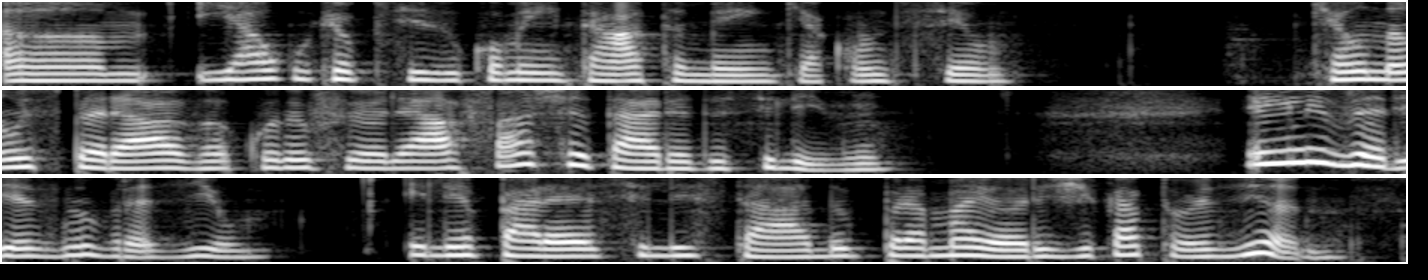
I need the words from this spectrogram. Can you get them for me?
Um, e algo que eu preciso comentar também que aconteceu, que eu não esperava quando eu fui olhar a faixa etária desse livro. Em livrarias no Brasil, ele aparece listado para maiores de 14 anos.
